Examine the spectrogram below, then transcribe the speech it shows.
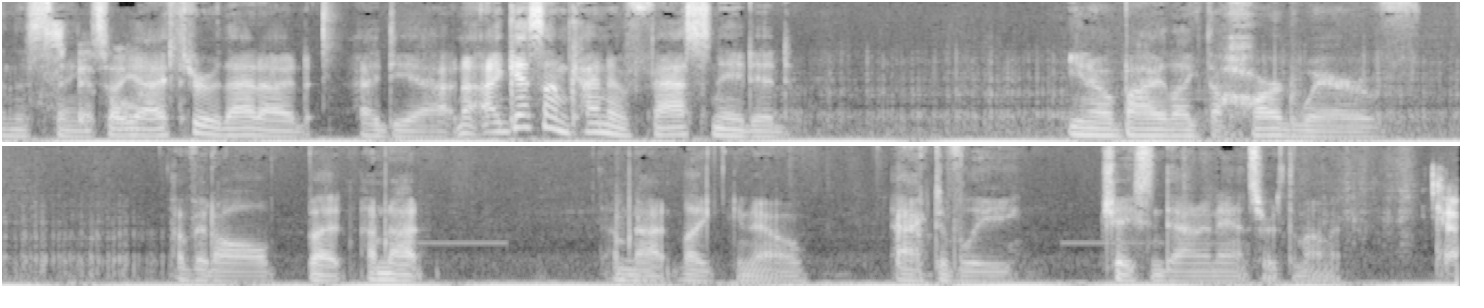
in this thing. So yeah, I threw that idea out. Now, I guess I'm kind of fascinated, you know, by like the hardware of of it all, but I'm not. I'm not like you know actively chasing down an answer at the moment. Okay,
